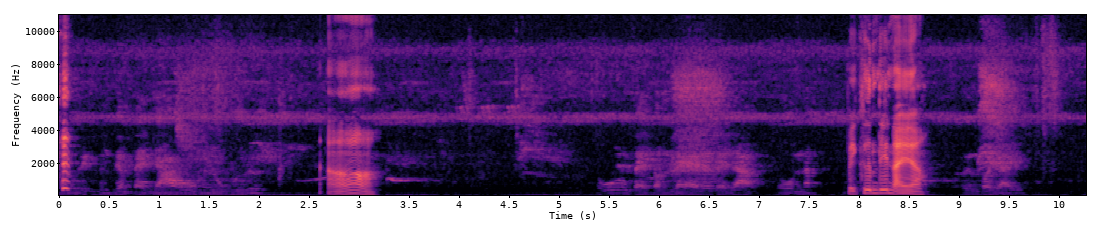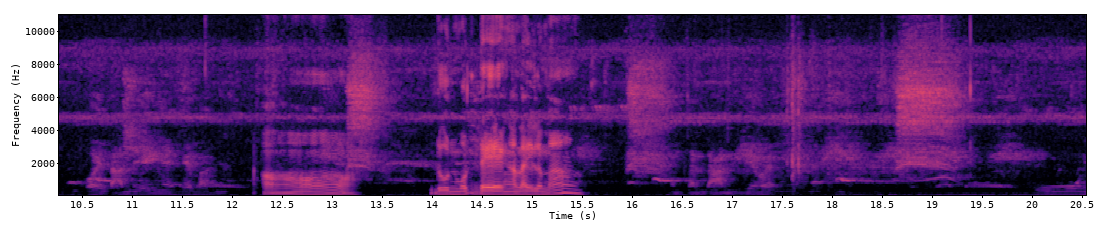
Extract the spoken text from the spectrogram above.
ขึ้นเตรียมแต่เช้าไม่รู้คืออ๋อไปขึ้นที่ไหนอะ พึ่งก็ใหญ่ปล่อยตันเองไงแกบ้าน อ๋อ โดนมดแดงอะไรแล้วมั้งไอ้โอ้ย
